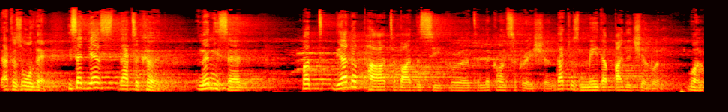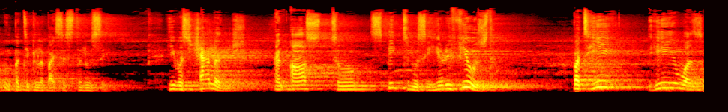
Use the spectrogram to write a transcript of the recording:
That was all there. He said, yes, that's occurred. And then he said, but the other part about the secret and the consecration, that was made up by the children, well, in particular by Sister Lucy. He was challenged and asked to speak to Lucy. He refused. But he, he, was,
